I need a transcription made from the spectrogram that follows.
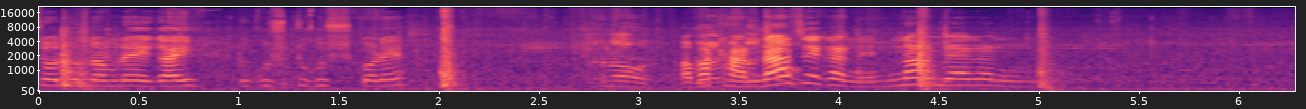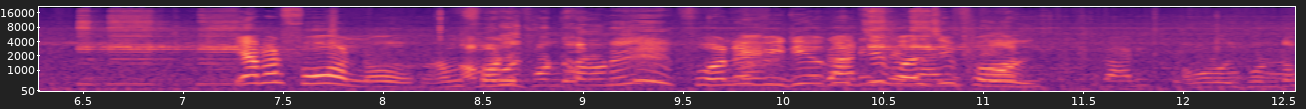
চলুন আমরা এগাই টুকুস টুকুস করে। আবার ঠান্ডা আছে এখানে? না ব্যাগ আনি এ আমার ফোন ও আমি আমার ফোন ফোনটা আনো ফোনে ভিডিও করছি বলছি ফোন। আমার ওই ফোনটা?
